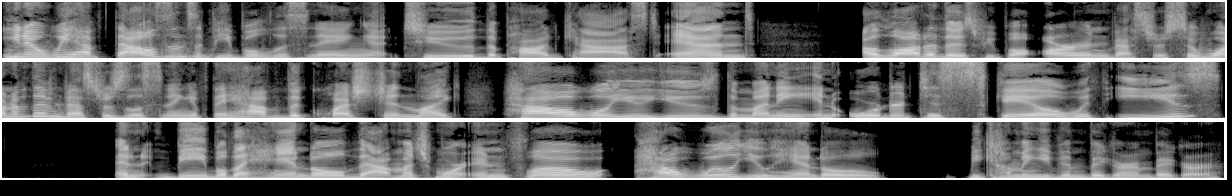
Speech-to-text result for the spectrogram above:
you know, we have thousands of people listening to the podcast, and a lot of those people are investors. So, one of the investors listening, if they have the question, like, how will you use the money in order to scale with ease and be able to handle that much more inflow? How will you handle becoming even bigger and bigger?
